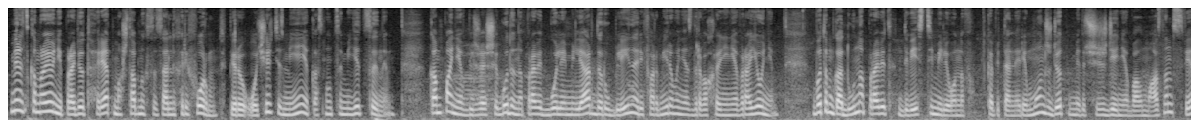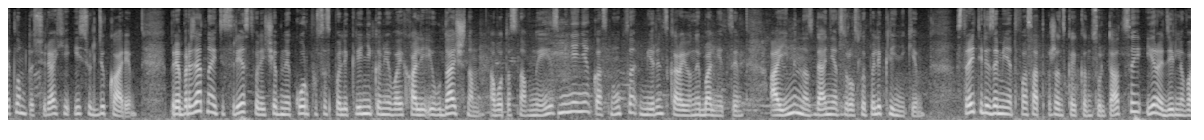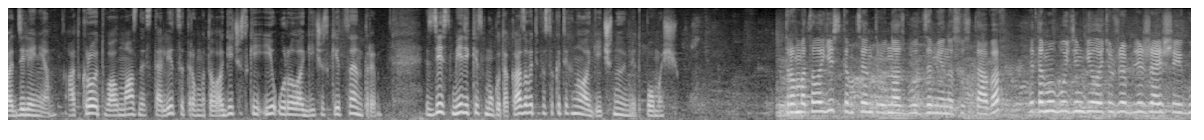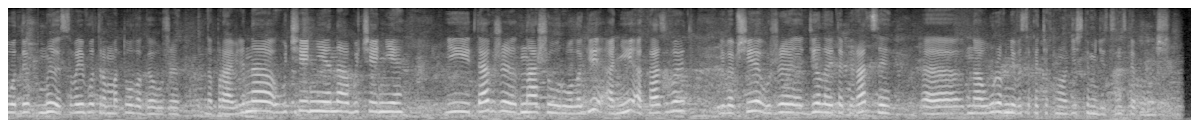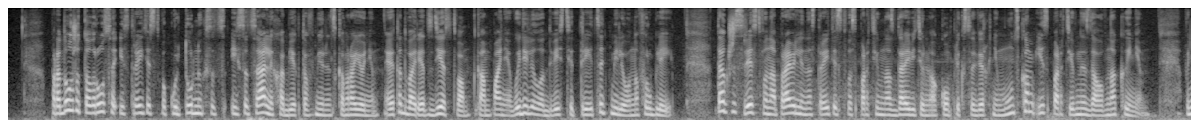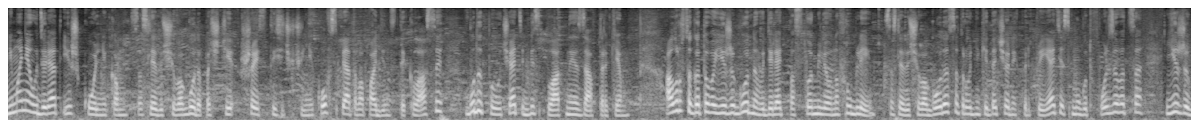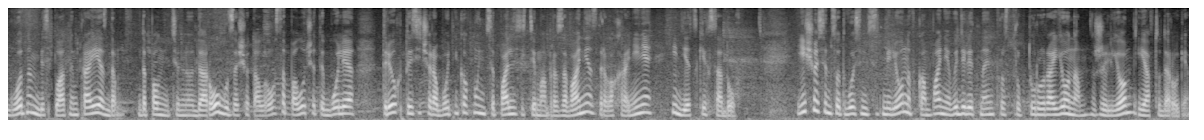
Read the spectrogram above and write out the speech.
В Миринском районе пройдет ряд масштабных социальных реформ. В первую очередь изменения коснутся медицины. Компания в ближайшие годы направит более миллиарда рублей на реформирование здравоохранения в районе. В этом году направит 200 миллионов. Капитальный ремонт ждет медучреждения в Алмазном, Светлом, Тасюряхе и Сюльдюкаре. Преобразят на эти средства лечебные корпусы с поликлиниками клиниками в Айхале и Удачном. А вот основные изменения коснутся Миринской районной больницы, а именно здания взрослой поликлиники. Строители заменят фасад женской консультации и родильного отделения. Откроют в алмазной столице травматологические и урологические центры. Здесь медики смогут оказывать высокотехнологичную медпомощь. В травматологическом центре у нас будет замена суставов. Это мы будем делать уже в ближайшие годы. Мы своего травматолога уже направили на учение, на обучение. И также наши урологи, они оказывают и вообще уже делают операции э, на уровне высокотехнологической медицинской помощи. Продолжит Алроса и строительство культурных и социальных объектов в Мирнинском районе. Это дворец детства. Компания выделила 230 миллионов рублей. Также средства направили на строительство спортивно-оздоровительного комплекса в Верхнемунском и спортивный зал в Накыне. Внимание уделят и школьникам. Со следующего года почти 6 тысяч учеников с 5 по 11 классы будут получать бесплатные завтраки. Алроса готова ежегодно выделять по 100 миллионов рублей. Со следующего года сотрудники дочерних предприятий смогут пользоваться ежегодным бесплатным проездом. Дополнительную дорогу за счет Алроса получат и более трех тысяч работников муниципальной системы образования, здравоохранения и детских садов. Еще 780 миллионов компания выделит на инфраструктуру района, жилье и автодороги.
